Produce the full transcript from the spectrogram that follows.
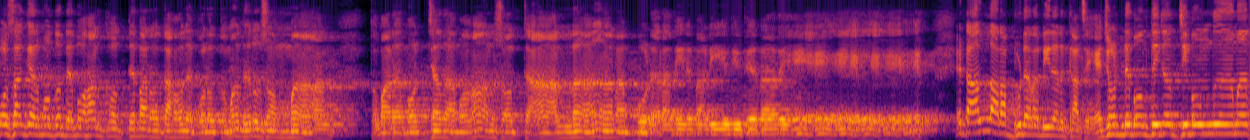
পোশাকের মতো ব্যবহার করতে পারো, তাহলে বলো তোমাদেরও সম্মান। তোমার মর্যাদা মহান সত্তা আল্লাহ রাব্বুল আলামিন বাড়িয়ে দিতে পারে। এটা আল্লাহ রাব্বুল আলামিনের কাছে। এজন্য বলতে যাচ্ছি বন্ধু আমার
